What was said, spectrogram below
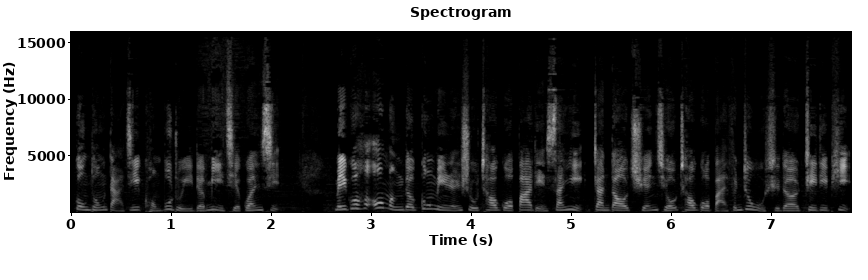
共同打击恐怖主义的密切关系。美国和欧盟的公民人数超过八点三亿，占到全球超过百分之五十的 GDP。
